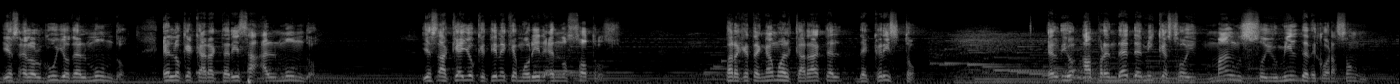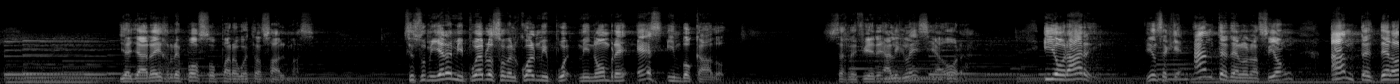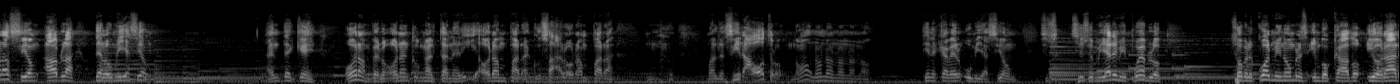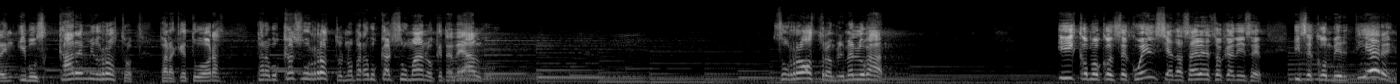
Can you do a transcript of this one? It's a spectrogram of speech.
Y es el orgullo del mundo. Es lo que caracteriza al mundo. Y es aquello que tiene que morir en nosotros. Para que tengamos el carácter de Cristo. Él dijo, aprended de mí que soy manso y humilde de corazón. Y hallaréis reposo para vuestras almas. Si se humillara mi pueblo sobre el cual mi, mi nombre es invocado. Se refiere a la iglesia ahora. Y oraren. Fíjense que antes de la oración, antes de la oración habla de la humillación. Gente que oran, pero oran con altanería, oran para acusar, oran para maldecir a otro. No, no, no, no, no, no. Tiene que haber humillación. Si, si se humillare mi pueblo, sobre el cual mi nombre es invocado, y oraren y buscaren mi rostro. ¿Para qué tú oras? Para buscar su rostro, no para buscar su mano que te dé algo. Su rostro en primer lugar. Y como consecuencia de hacer eso que dice, y se convirtieren.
